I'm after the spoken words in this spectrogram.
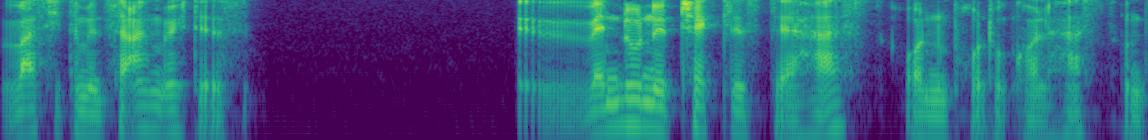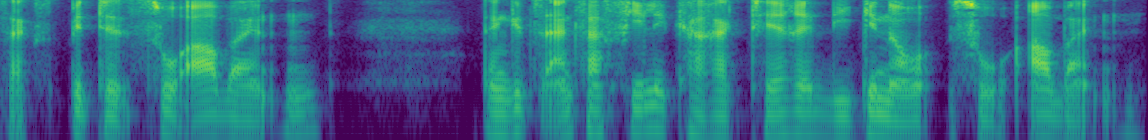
Was ich damit sagen möchte ist, wenn du eine Checkliste hast und ein Protokoll hast und sagst, bitte so arbeiten, dann gibt es einfach viele Charaktere, die genau so arbeiten.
